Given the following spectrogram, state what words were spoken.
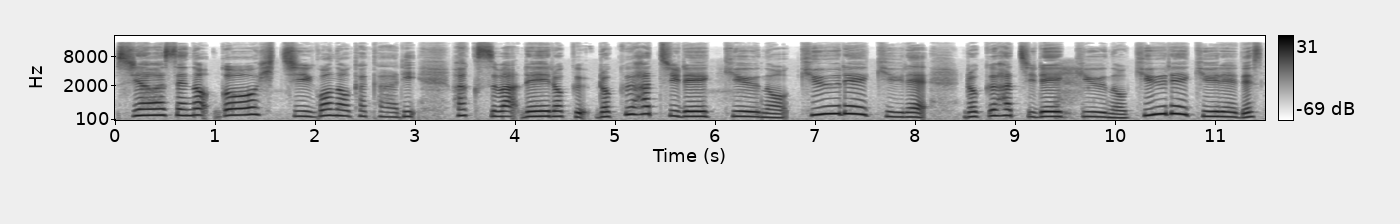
幸せの575の係。ファックスは066809の9090 6809の9090です。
